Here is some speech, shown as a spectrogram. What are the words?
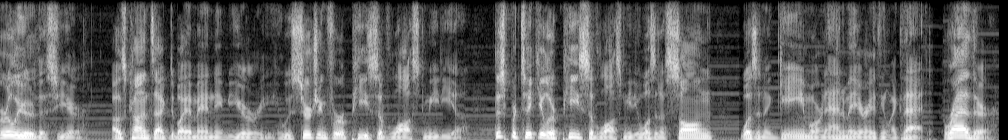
Earlier this year, I was contacted by a man named Yuri who was searching for a piece of lost media. This particular piece of lost media wasn't a song, wasn't a game or an anime or anything like that. Rather,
